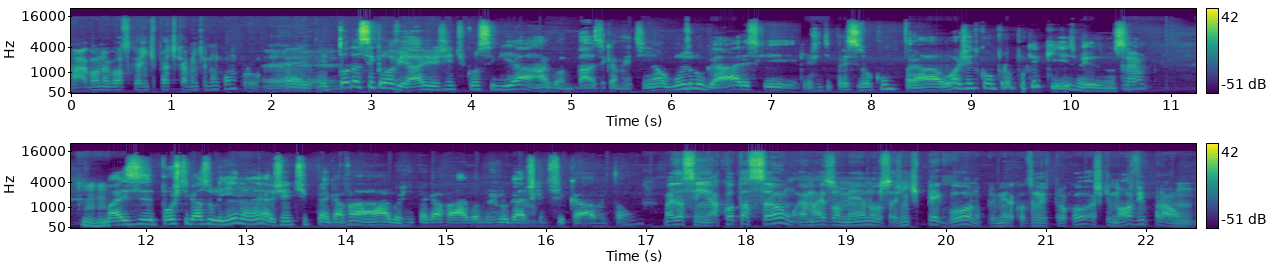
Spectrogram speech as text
A água é um negócio que a gente praticamente não comprou. É, em toda a cicloviagem a gente conseguia água, basicamente. Em alguns lugares que, que a gente precisou comprar, ou a gente comprou porque quis mesmo. assim. né? Uhum. Mas posto de gasolina, né? A gente pegava água, a gente pegava água nos lugares que a gente ficava. Então, Mas assim, a cotação é mais ou menos. A gente pegou, na primeira cotação que a gente trocou, acho que 9 para 1,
